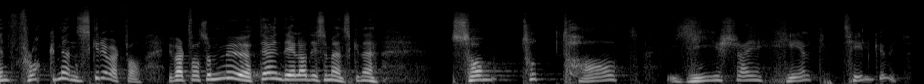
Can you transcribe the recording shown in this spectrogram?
en, flokk mennesker. I hvert fall I hvert fall så møter jeg en del av disse menneskene som totalt gir seg helt til Gud.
